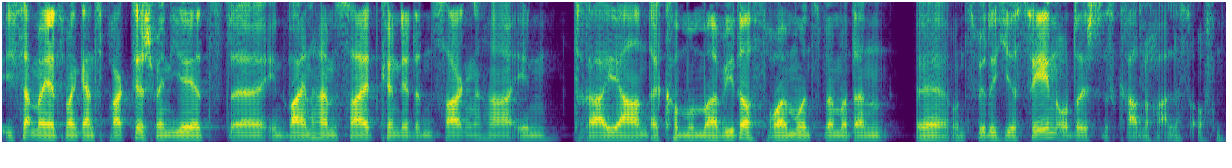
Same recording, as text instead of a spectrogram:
ich sag mal jetzt mal ganz praktisch, wenn ihr jetzt äh, in Weinheim seid, könnt ihr dann sagen, ha, in drei Jahren, da kommen wir mal wieder, freuen wir uns, wenn wir dann äh, uns wieder hier sehen oder ist das gerade noch alles offen?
